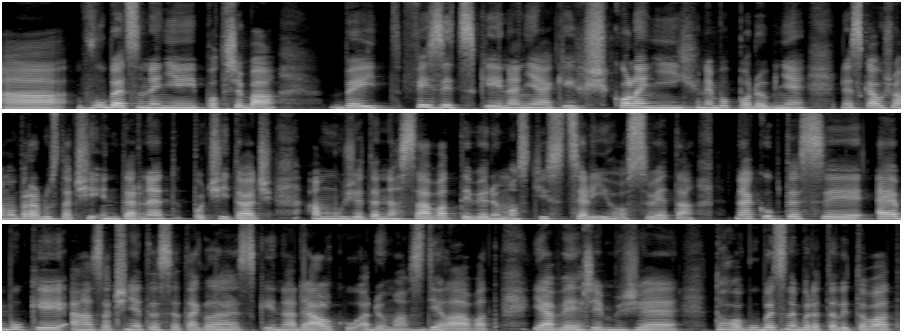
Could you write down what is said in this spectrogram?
a vůbec není potřeba být fyzicky na nějakých školeních nebo podobně. Dneska už vám opravdu stačí internet, počítač a můžete nasávat ty vědomosti z celého světa. Nakupte si e-booky a začněte se takhle hezky na dálku a doma vzdělávat. Já věřím, že toho vůbec nebudete litovat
